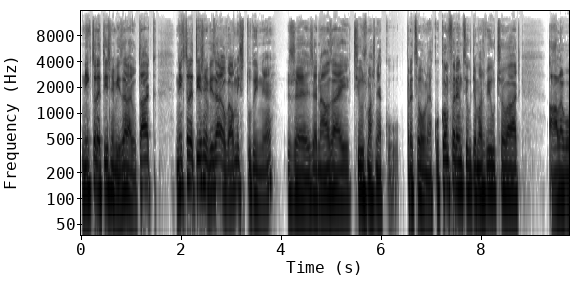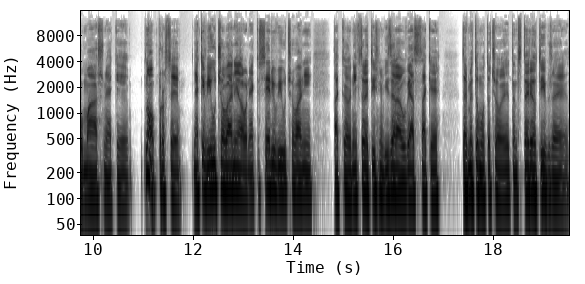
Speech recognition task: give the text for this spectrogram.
Niektoré týždne vyzerajú tak, niektoré týždne vyzerajú veľmi študijne, že, že naozaj, či už máš nejakú, pred sebou nejakú konferenciu, kde máš vyučovať, alebo máš nejaké, no proste nejaké vyučovanie, alebo nejakú sériu vyučovaní, tak eh, niektoré týždne vyzerajú viac také, dajme tomu to, čo je ten stereotyp, že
